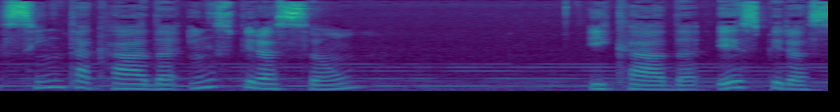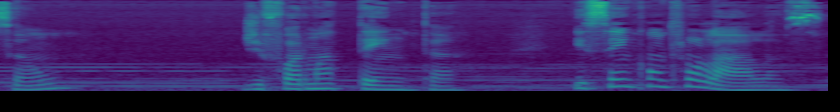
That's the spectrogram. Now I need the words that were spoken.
Sinta cada inspiração e cada expiração de forma atenta e sem controlá-las.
